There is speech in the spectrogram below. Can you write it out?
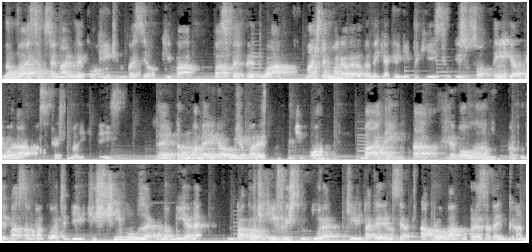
não vai ser um cenário recorrente, não vai ser algo que vá, vá se perpetuar, mas tem uma galera também que acredita que isso, isso só tende a piorar com essa questão da liquidez. Né? Então, a América hoje aparece bastante morna. Biden está rebolando para poder passar um pacote de, de estímulos à economia, né? Um pacote de infraestrutura que ele está querendo se aprovar no Congresso americano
